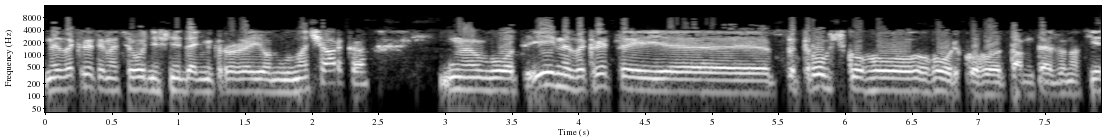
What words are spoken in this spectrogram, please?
не закритий на сьогоднішній день мікрорайон Луначарка. Вот, і не закритий е, Петровського Горького. Там теж у нас є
